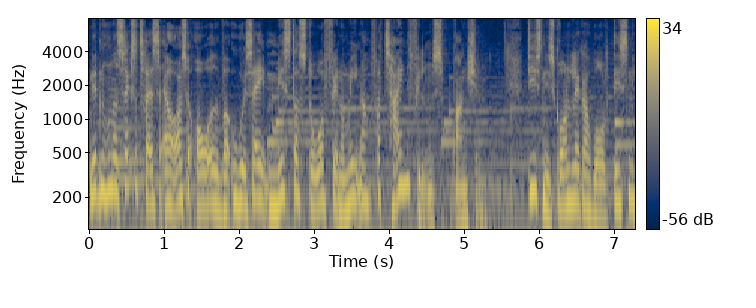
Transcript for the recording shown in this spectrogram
1966 er også året, hvor USA mister store fænomener fra tegnefilmsbranchen. Disneys grundlægger Walt Disney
